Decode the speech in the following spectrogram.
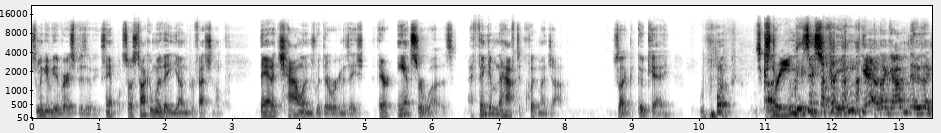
So let me give you a very specific example. So I was talking with a young professional. They had a challenge with their organization. Their answer was, I think I'm going to have to quit my job. It's like, okay. It's extreme. Uh, it's extreme. yeah, like I'm like,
